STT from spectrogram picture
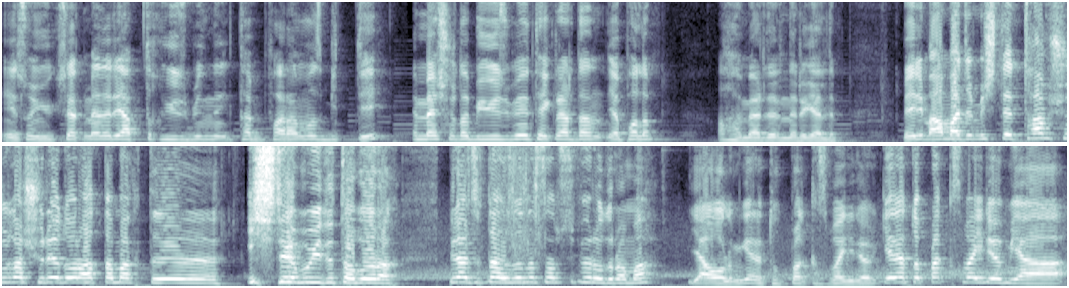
En son yükseltmeleri yaptık. 100 bin tabi paramız bitti. Hemen şurada bir 100 bini tekrardan yapalım. Aha merdivenlere geldim. Benim amacım işte tam şurada şuraya doğru atlamaktı. İşte buydu tam olarak. Birazcık daha hızlanırsam süper olur ama. Ya oğlum gene toprak kısma gidiyorum. Gene toprak kısma gidiyorum ya.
